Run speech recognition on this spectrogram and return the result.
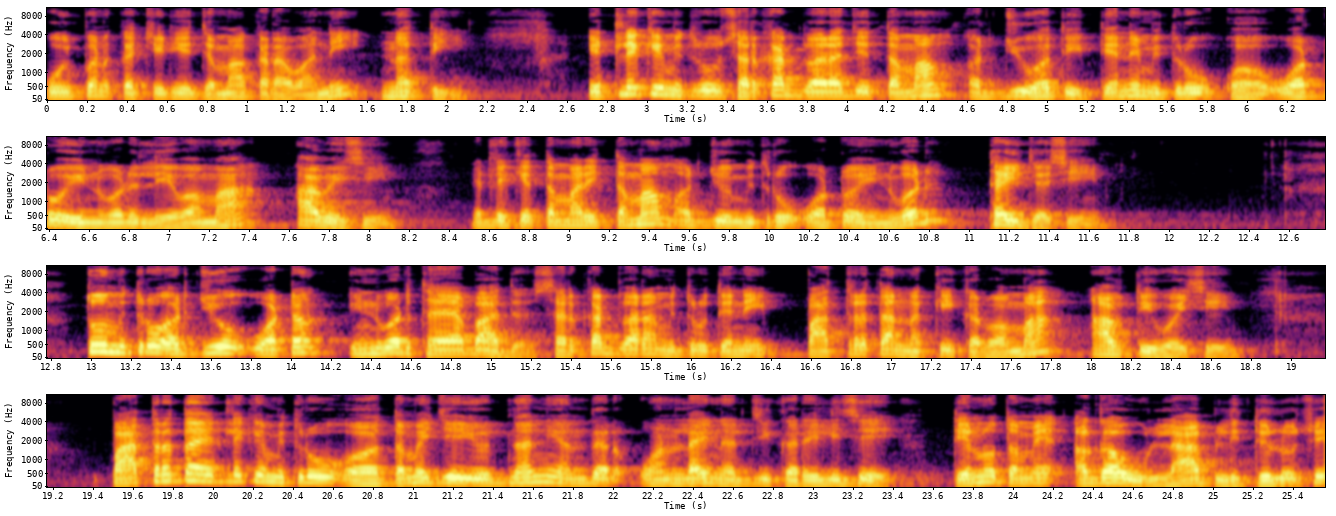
કોઈપણ કચેરીએ જમા કરાવવાની નથી. એટલે કે મિત્રો સરકાર દ્વારા જે તમામ અરજીઓ હતી તેને મિત્રો ઓટો ઇન્વર્ડ લેવામાં આવે છે. એટલે કે તમારી તમામ અરજીઓ મિત્રો ઓટો ઇન્વર્ડ થઈ જશે. તો મિત્રો અરજીઓ ઓટો ઇન્વર્ટ થયા બાદ સરકાર દ્વારા મિત્રો તેની પાત્રતા નક્કી કરવામાં આવતી હોય છે. પાત્રતા એટલે કે મિત્રો તમે જે યોજનાની અંદર ઓનલાઈન અરજી કરેલી છે, તેનો તમે અગાઉ લાભ લીધેલો છે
